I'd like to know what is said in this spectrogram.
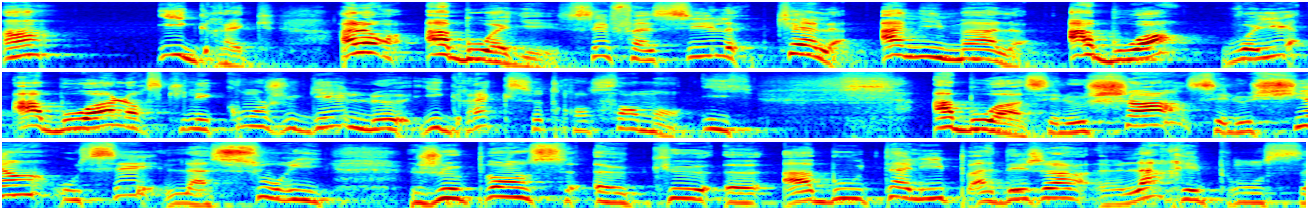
un Y. Alors, aboyer, c'est facile. Quel animal aboie? Vous voyez, aboie, lorsqu'il est conjugué, le Y se transforme en I. Aboie, c'est le chat, c'est le chien ou c'est la souris Je pense euh, que euh, Abou Talib a déjà euh, la réponse.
